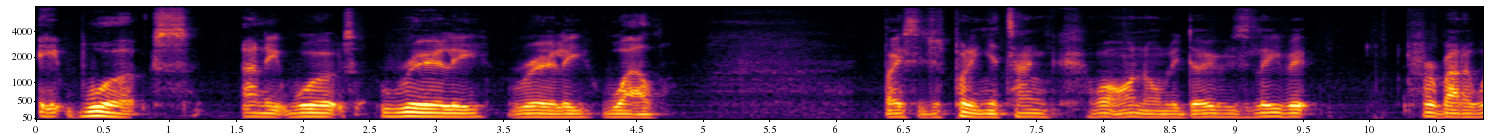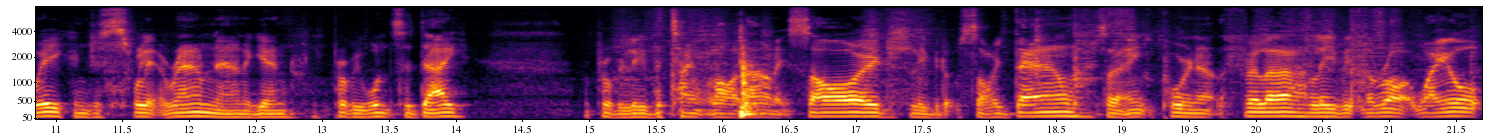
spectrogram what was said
it works and it works really, really well. Basically, just putting your tank. What I normally do is leave it for about a week and just swill it around now and again, probably once a day I'll probably leave the tank like that on its side, leave it upside down so it ain't pouring out the filler, leave it the right way up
